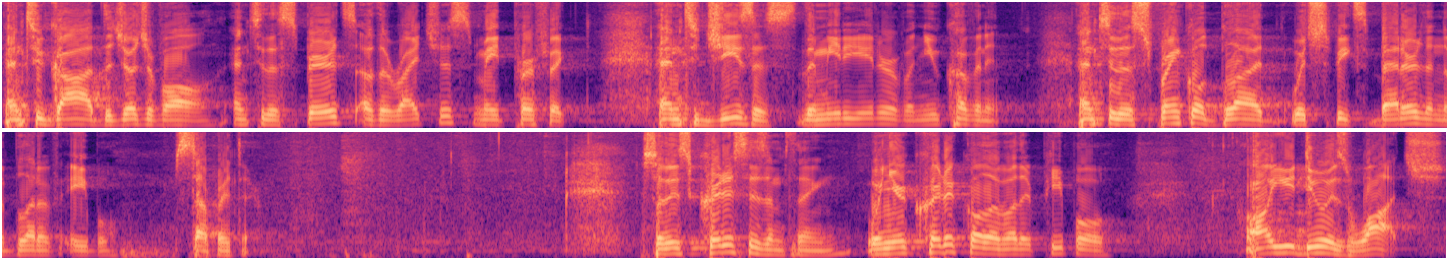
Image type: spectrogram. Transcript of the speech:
and to God, the judge of all, and to the spirits of the righteous made perfect, and to Jesus, the mediator of a new covenant and to the sprinkled blood, which speaks better than the blood of Abel. Stop right there. So, this criticism thing, when you're critical of other people, all you do is watch.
